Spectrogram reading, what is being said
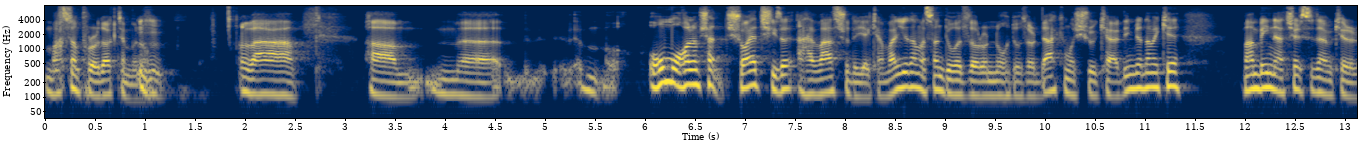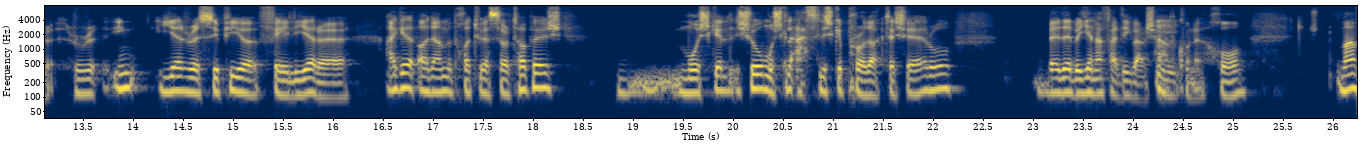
مخصوصا پروداکتمون و اون موقع هم شاید, شاید چیزا عوض شده یکم ولی یادم مثلا 2009 2010 که ما شروع کردیم یادمه که من به این نتیجه رسیدم که این یه رسیپی فیلیره اگه آدم بخواد توی استارتاپش مشکل شو مشکل اصلیش که پروداکتشه رو بده به یه نفر دیگه براش حل کنه. خب؟ من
